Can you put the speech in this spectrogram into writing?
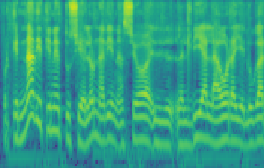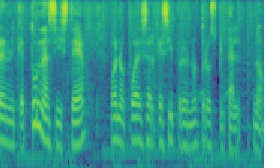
porque nadie tiene tu cielo, nadie nació el, día, la hora y el lugar en el que tú naciste. Bueno, puede ser que sí, pero en otro hospital, ¿no?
